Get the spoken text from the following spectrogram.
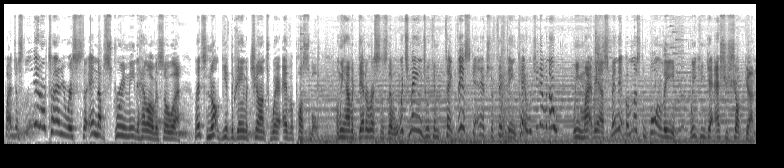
by just little tiny risks that end up screwing me the hell over, so uh, let's not give the game a chance wherever possible. And we have a Dead or Restless level, which means we can take this, get an extra 15k, which you never know, we might be able to spend it, but most importantly, we can get Ash's shotgun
